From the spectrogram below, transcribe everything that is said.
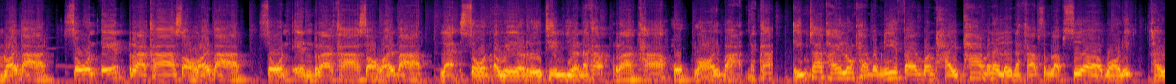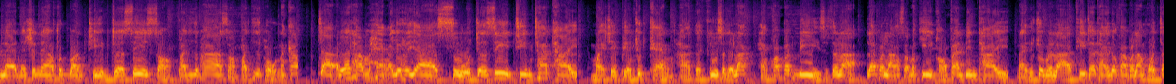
300 บาท โซน S ราคา 200 บาท โซน N ราคา 200 บาท และโซน Away หรือทีมเยือนนะครับ ราคา 600 บาทนะครับ ทีมชาติไทยลงแข่งแบบนี้แฟนบอลไทยพลาดไม่ได้เลยนะครับสำหรับเสื้อวอลลิกไทยแลนด์เนชั่นแนลฟุตบอลทีมเจอร์ซี่ 2025-2026 นะครับ จากอารยธรรมแห่งอยุธยาสู่เจอร์ซี่ทีมชาติไทย ไม่ใช่เพียงชุดแข่ง หากแต่คือสัญลักษณ์แห่งความพักดีสียสละและพลังสามัคคีของแผ่นดินไทย ในทุกช่วงเวลาที่ชาติไทยต้องการพลังหัวใจ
